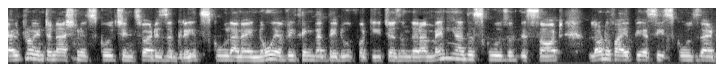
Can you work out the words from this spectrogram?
ELPRO International School Chinchwad is a great school, and I know everything that they do for teachers. And there are many other schools of this sort. A lot of IPSC schools that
